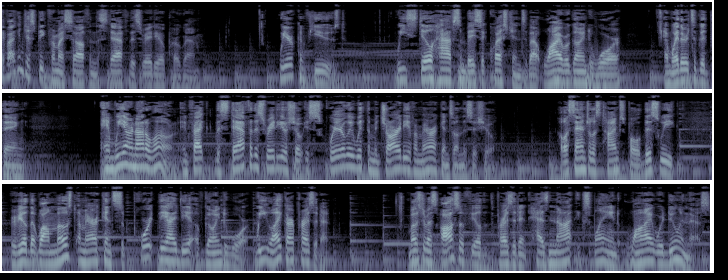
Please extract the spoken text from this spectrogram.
If I can just speak for myself and the staff of this radio program, we are confused we still have some basic questions about why we're going to war and whether it's a good thing. And we are not alone. In fact, the staff of this radio show is squarely with the majority of Americans on this issue. A Los Angeles Times poll this week revealed that while most Americans support the idea of going to war, we like our president. Most of us also feel that the president has not explained why we're doing this.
